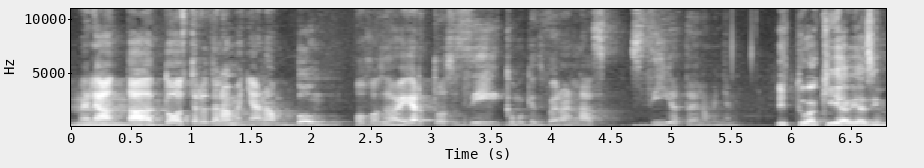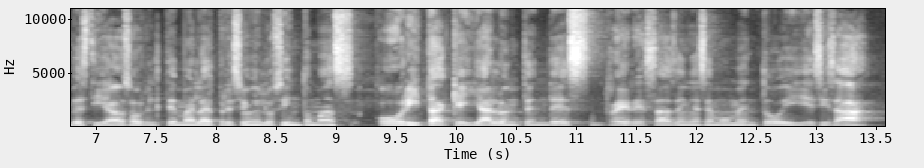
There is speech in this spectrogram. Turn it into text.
Me mm. levantaba 2, 3 de la mañana, boom, ojos abiertos, así como que si fueran las 7 de la mañana. ¿Y tú aquí habías investigado sobre el tema de la depresión y los síntomas? ahorita que ya lo entendés, regresás en ese momento y decís, ah,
